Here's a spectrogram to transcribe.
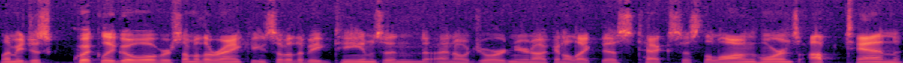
let me just quickly go over some of the rankings, some of the big teams. And I know Jordan, you're not going to like this. Texas, the Longhorns, up ten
